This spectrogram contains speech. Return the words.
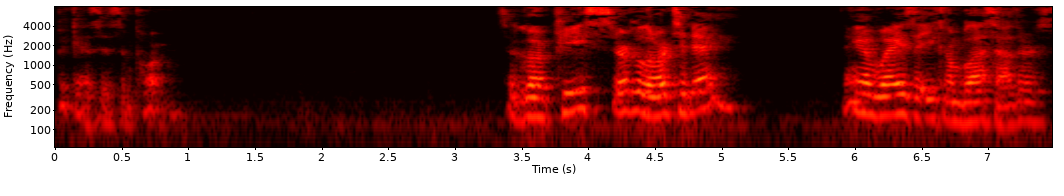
Because it's important. So go in peace, serve the Lord today. Think of ways that you can bless others.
